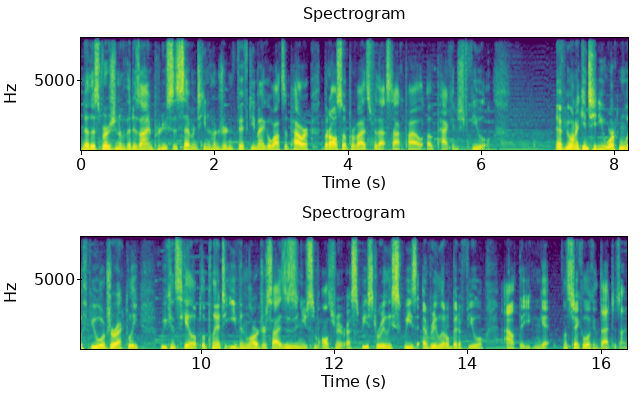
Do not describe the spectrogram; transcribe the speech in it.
Now this version of the design produces 1750 megawatts of power, but also provides for that stockpile of packaged fuel. Now, if you want to continue working with fuel directly, we can scale up the plant to even larger sizes and use some alternate recipes to really squeeze every little bit of fuel out that you can get. Let's take a look at that design.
